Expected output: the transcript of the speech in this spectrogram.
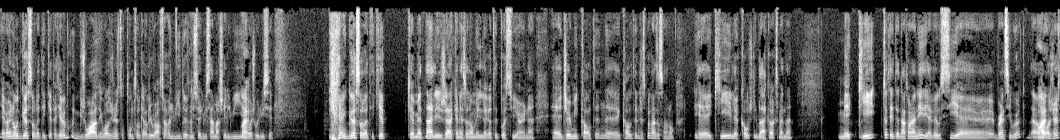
Il y avait un autre gars sur votre équipe. Parce qu'il y avait beaucoup de joueurs des World Juniors. Tu retournes, tu regardes les rosters. Lui est devenu celui, ça a marché lui. Il a Ouais. pas joué lui. c'est- Il y a un gars sur votre équipe que maintenant les gens connaissent le nom, mais il l'aurait peut-être pas su il y a un an. Euh, Jeremy Colton. euh, Colton, je sais pas comment dire son nom. euh, qui est le coach des Blackhawks maintenant. Mais qui est. Toi, tu étais dans ton année. Il y avait aussi euh, Brent Seabrook. dans Ouais. World Juniors.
